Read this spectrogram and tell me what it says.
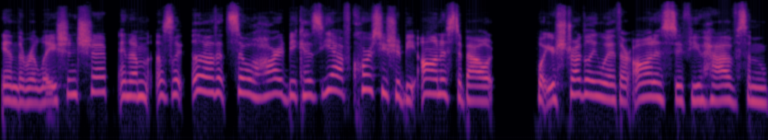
and the relationship. And I'm, I was like, oh, that's so hard because yeah, of course you should be honest about what you're struggling with or honest if you have some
